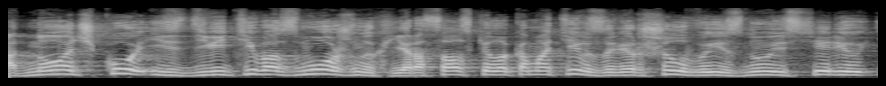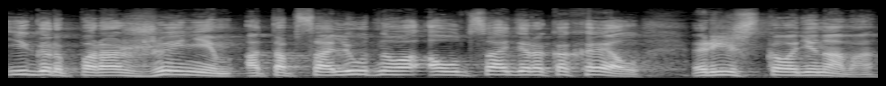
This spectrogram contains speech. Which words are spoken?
Одно очко из девяти возможных. Ярославский «Локомотив» завершил выездную серию игр поражением от абсолютного аутсайдера КХЛ – Рижского «Динамо».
